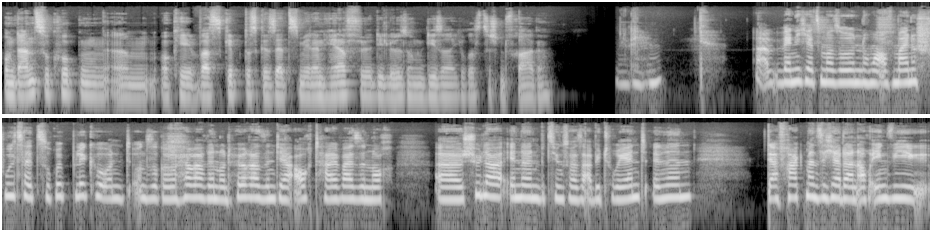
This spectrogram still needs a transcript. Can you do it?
um dann zu gucken, ähm, okay, was gibt das Gesetz mir denn her für die Lösung dieser juristischen Frage? Okay. Mhm. Äh, wenn ich jetzt mal so nochmal auf meine Schulzeit zurückblicke und unsere Hörerinnen und Hörer sind ja auch teilweise noch äh, SchülerInnen beziehungsweise AbiturientInnen, da fragt man sich ja dann auch irgendwie,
